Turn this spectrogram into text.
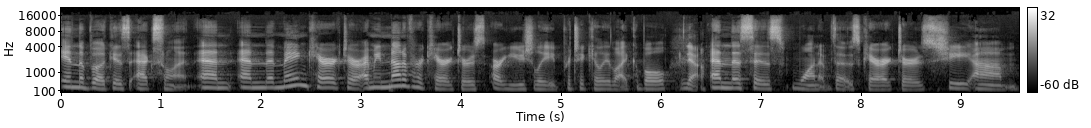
in the book is excellent. And and the main character i mean none of her characters are usually particularly likable. Yeah. and this is one of those characters. She um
